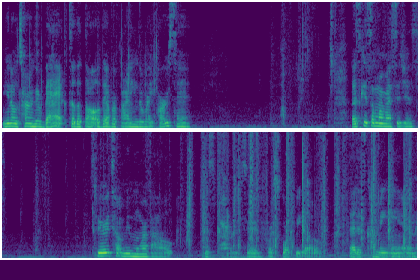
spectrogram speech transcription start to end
you know turn their back to the thought of ever finding the right person let's get some more messages spirit tell me more about this person for scorpio that is coming in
